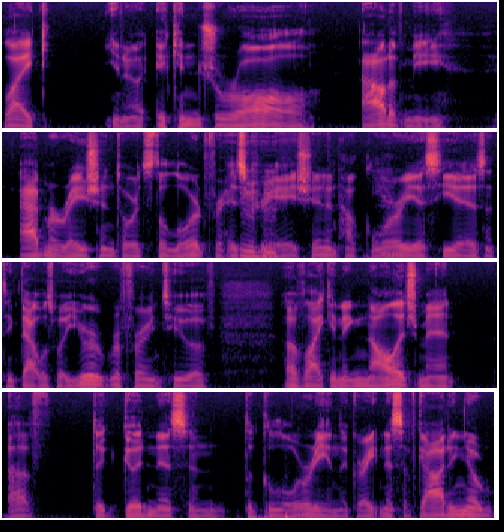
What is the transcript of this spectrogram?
like, you know, it can draw out of me admiration towards the Lord for His mm-hmm. creation and how glorious He is. I think that was what you were referring to of of like an acknowledgement of the goodness and the glory and the greatness of God. And you know,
